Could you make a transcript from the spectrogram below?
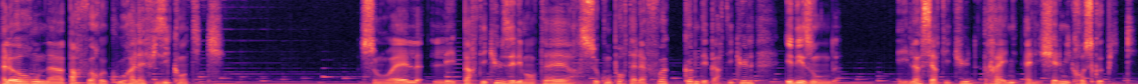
Alors on a parfois recours à la physique quantique. Selon elle, les particules élémentaires se comportent à la fois comme des particules et des ondes, et l'incertitude règne à l'échelle microscopique.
